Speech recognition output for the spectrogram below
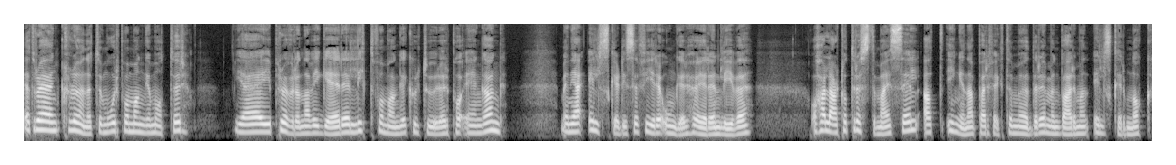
Jeg tror jeg er en klønete mor på mange måter. Jeg prøver å navigere litt for mange kulturer på en gang, men jeg elsker disse fire unger høyere enn livet, og har lært å trøste meg selv at ingen er perfekte mødre, men bare man elsker dem nok,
